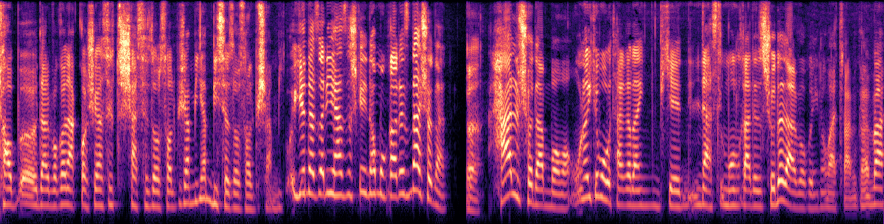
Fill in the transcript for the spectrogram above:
تاب در واقع نقاشی هست 60 هزار سال پیش هم میگن 20 هزار سال پیش هم میگن یه نظریه هستش که اینا منقرض نشدن. بله. حل شدن با ما. اونایی که معتقدن که نسل منقرض شده در واقع اینو مطرح می‌کنن و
